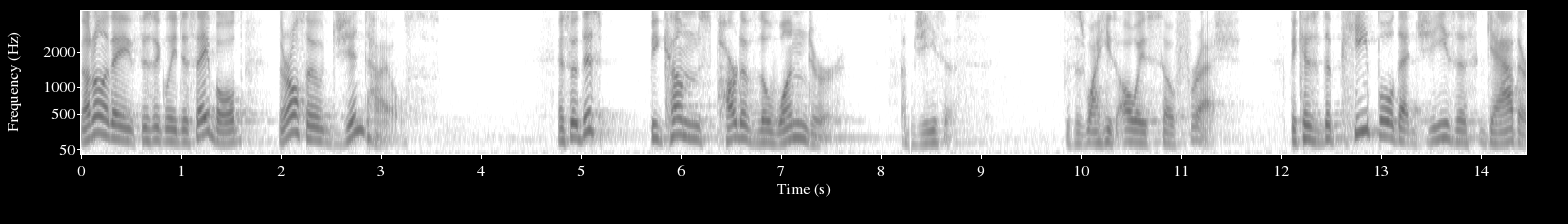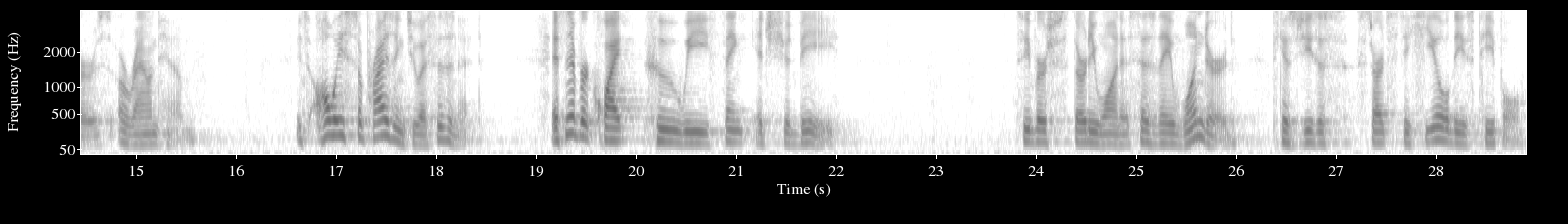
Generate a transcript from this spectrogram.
Not only are they physically disabled, they're also Gentiles. And so this becomes part of the wonder of Jesus. This is why he's always so fresh. Because the people that Jesus gathers around him, it's always surprising to us, isn't it? It's never quite who we think it should be. See, verse 31, it says they wondered because Jesus starts to heal these people.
